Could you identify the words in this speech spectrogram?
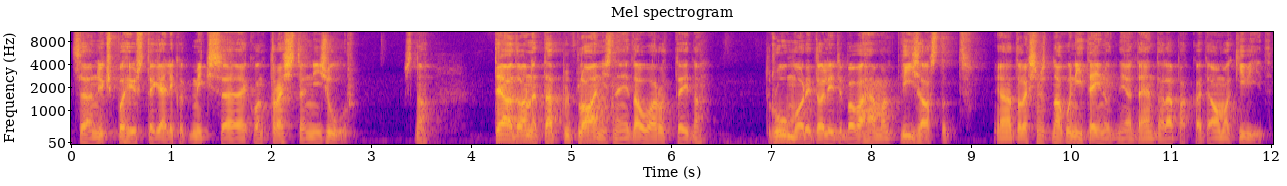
see on üks põhjus tegelikult, miks see kontrast on nii suur. sest noh, teada on, et Apple plaanis neid lauaarvuteid, noh. ruumorid olid juba vähemalt viis aastat ja nad oleks ilmselt nagunii teinud nii-öelda enda läpakad ja oma kivid.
